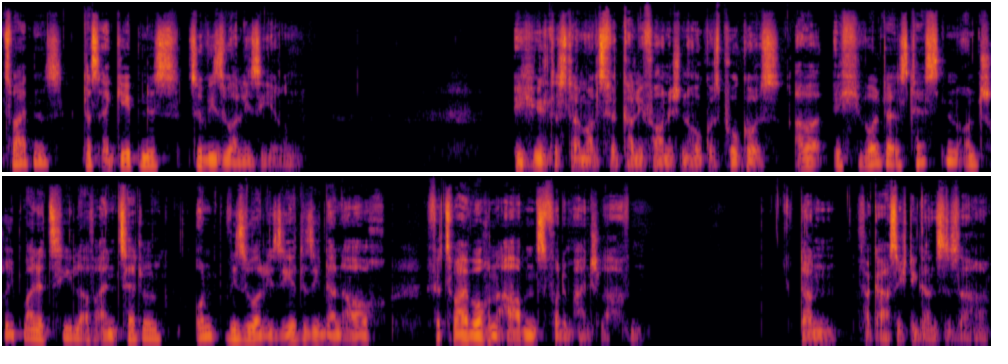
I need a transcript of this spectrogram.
Zweitens, das Ergebnis zu visualisieren. Ich hielt es damals für kalifornischen Hokuspokus, aber ich wollte es testen und schrieb meine Ziele auf einen Zettel und visualisierte sie dann auch für zwei Wochen abends vor dem Einschlafen. Dann vergaß ich die ganze Sache.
